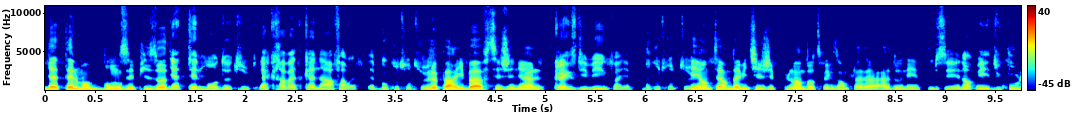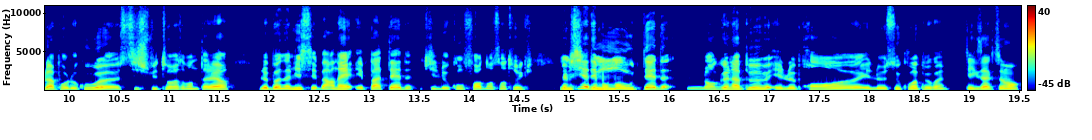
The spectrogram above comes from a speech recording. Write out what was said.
Il y a tellement de bons épisodes. Il y a tellement de trucs, la cravate canard, enfin bref, il y a beaucoup trop de trucs. Le Paris Baf, c'est génial. Thanksgiving, enfin, il y a beaucoup trop de trucs. Et en termes d'amitié, j'ai plein d'autres exemples à, à donner. C'est énorme. Mais du coup, là, pour le coup, euh, si je suis raisonnement de tout à l'heure, le bon ami, c'est Barney et pas Ted qui le conforte dans son truc. Même s'il y a des moments où Ted l'engueule un peu et le prend euh, et le secoue un peu quand même. Exactement.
